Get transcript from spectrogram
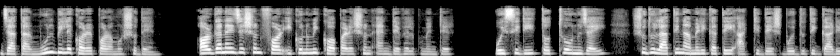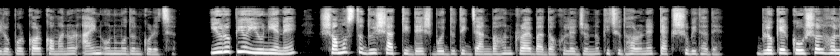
যা তার মূল বিলে করের পরামর্শ দেন। Organization for economic cooperation and ডেভেলপমেন্টের ওইসিডি তথ্য অনুযায়ী, শুধু লাতিন আমেরিকাতেই আটটি দেশ বৈদ্যুতিক গাড়ির ওপর কর কমানোর আইন অনুমোদন করেছে। ইউরোপীয় ইউনিয়নে সমস্ত দুই সাতটি দেশ বৈদ্যুতিক যানবাহন ক্রয় বা দখলের জন্য কিছু ধরনের ট্যাক্স সুবিধা দেয়। ব্লকের কৌশল হল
